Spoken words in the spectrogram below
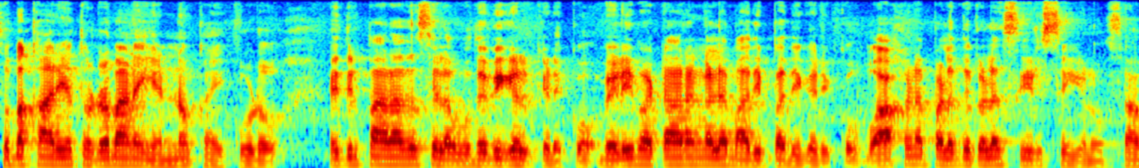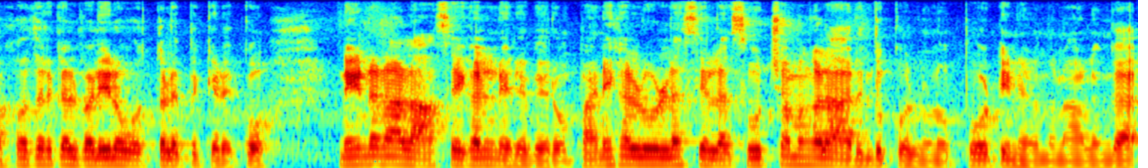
சுபகாரிய தொடர்பான எண்ணம் கைகூடும். எதிர்பாராத சில உதவிகள் கிடைக்கும். வெளி வட்டாரங்களை மதிப்பு அதிகரிக்கும். வாகன பழுதுகளை சீர் செய்யணும். சகோதரர்கள் வழியில் ஒத்துழைப்பு கிடைக்கும். நீண்ட நாள் ஆசைகள் நிறைவேறும். பணிகள் உள்ள சில சூட்சமங்களை அறிந்து கொள்ளணும். போட்டி நிறந்த நாளுங்க.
